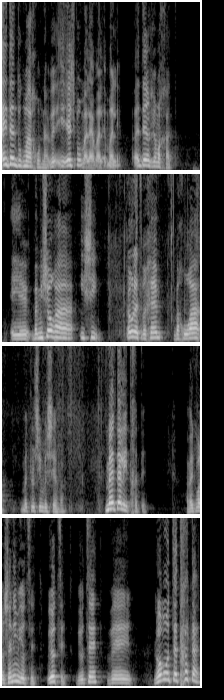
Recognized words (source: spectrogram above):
אני אתן דוגמה אחרונה, ויש פה מלא מלא מלא, דרך גם אחת. אה, במישור האישי, תראו לעצמכם בחורה בת 37, מתה להתחתן, אבל כבר שנים היא יוצאת, ויוצאת, ויוצאת, ולא מוצאת חתן.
